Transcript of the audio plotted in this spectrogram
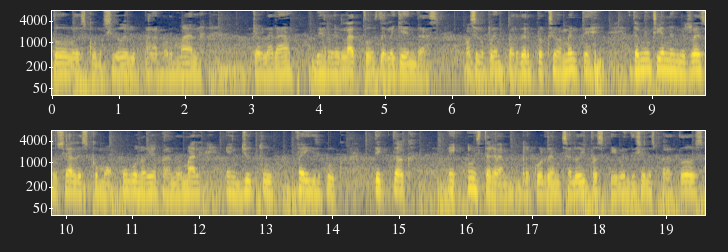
todo lo desconocido de lo paranormal, que hablará de relatos, de leyendas. No se lo pueden perder próximamente. Y también sigan en mis redes sociales como Hugo Noriega Paranormal en YouTube, Facebook, TikTok e Instagram. Recuerden saluditos y bendiciones para todos.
